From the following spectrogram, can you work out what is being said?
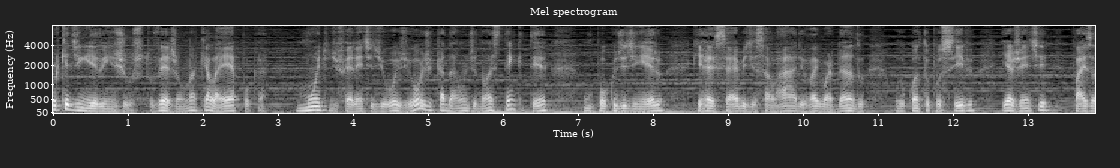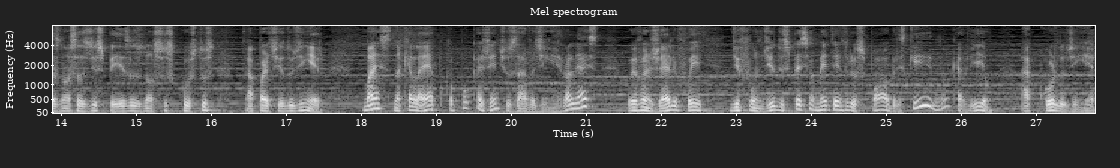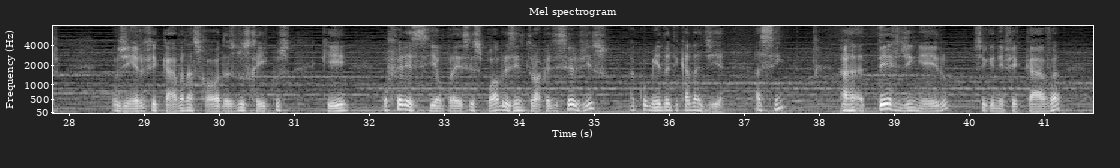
Por que dinheiro injusto? Vejam, naquela época, muito diferente de hoje, hoje cada um de nós tem que ter um pouco de dinheiro que recebe de salário, vai guardando o quanto possível e a gente faz as nossas despesas, os nossos custos a partir do dinheiro. Mas naquela época pouca gente usava dinheiro. Aliás, o evangelho foi difundido especialmente entre os pobres que nunca viam a cor do dinheiro o dinheiro ficava nas rodas dos ricos que ofereciam para esses pobres, em troca de serviço, a comida de cada dia. Assim, ter dinheiro significava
